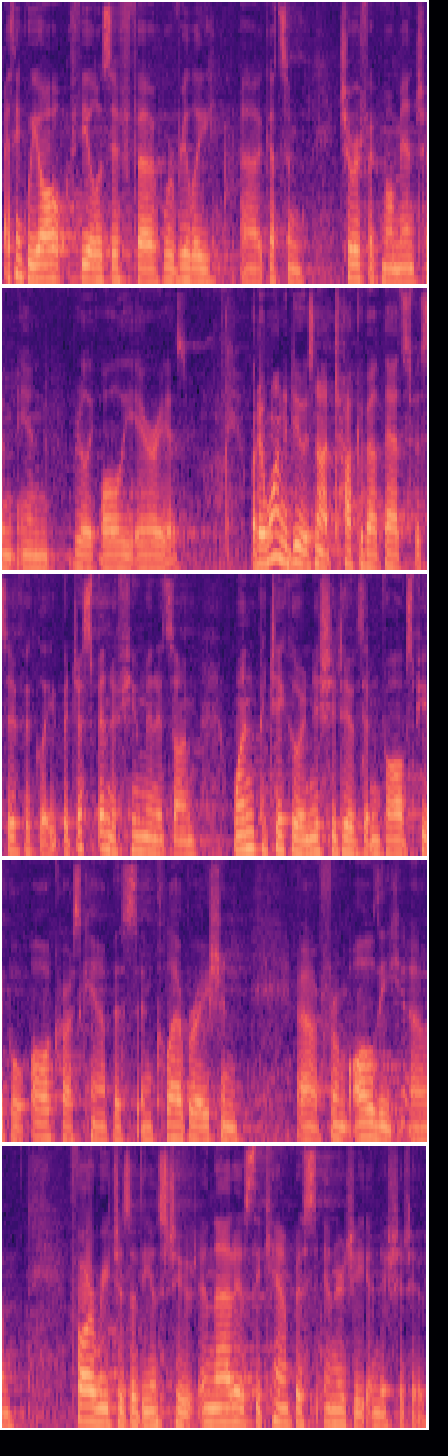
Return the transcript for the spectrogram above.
I think we all feel as if uh, we're really uh, got some terrific momentum in really all the areas. What I want to do is not talk about that specifically, but just spend a few minutes on one particular initiative that involves people all across campus and collaboration uh, from all the um, far reaches of the Institute, and that is the Campus Energy Initiative.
